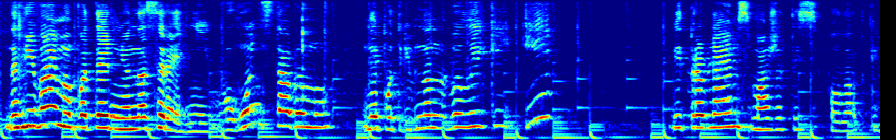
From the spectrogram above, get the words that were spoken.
Нагріваємо пательню на середній вогонь, ставимо, не потрібно великий, і відправляємо смажитись оладки.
